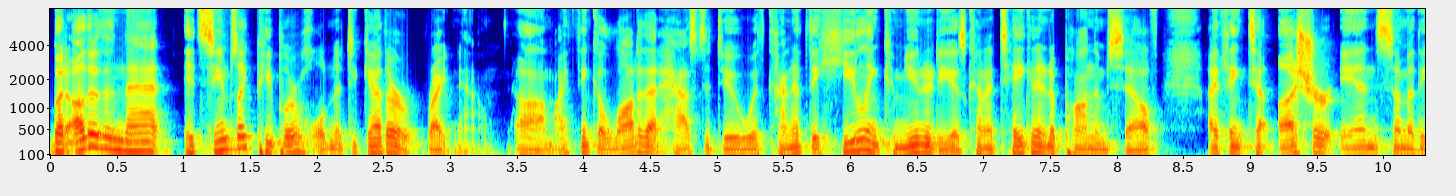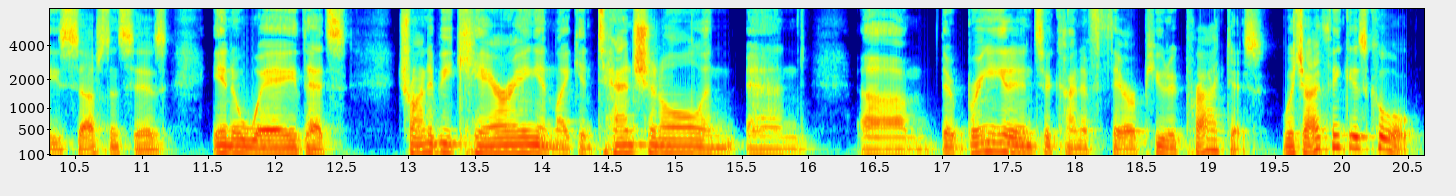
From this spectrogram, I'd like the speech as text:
But other than that, it seems like people are holding it together right now. Um, I think a lot of that has to do with kind of the healing community is kind of taking it upon themselves. I think to usher in some of these substances in a way that's trying to be caring and like intentional and and um, they're bringing it into kind of therapeutic practice, which I think is cool.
